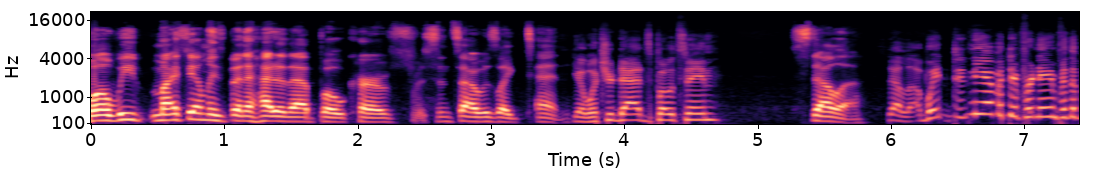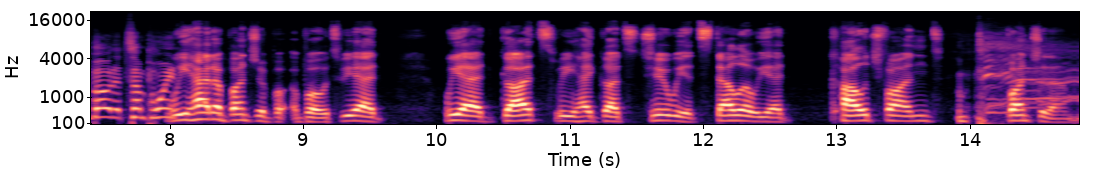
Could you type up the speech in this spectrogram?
Well, we my family's been ahead of that boat curve since I was like 10. Yeah, what's your dad's boat's name? Stella. Stella. Wait, didn't he have a different name for the boat at some point? We had a bunch of bo- boats. We had we had Guts, we had Guts too. we had Stella, we had College Fund, bunch of them.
